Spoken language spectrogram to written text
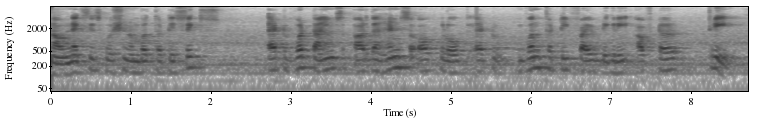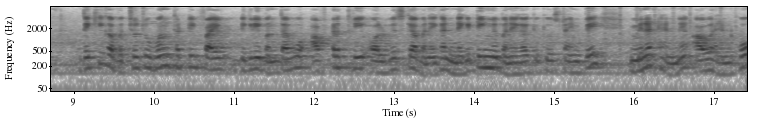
now, next is question number 36 at what times are the hands of clock at 135 degree after 3 देखिएगा बच्चों, जो 135 डिग्री बनता है, वो आफ्टर थ्री ऑलवेज क्या बनेगा? नेगेटिव में बनेगा, क्योंकि उस टाइम पे मिनट हैंड ने आवर हैंड को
